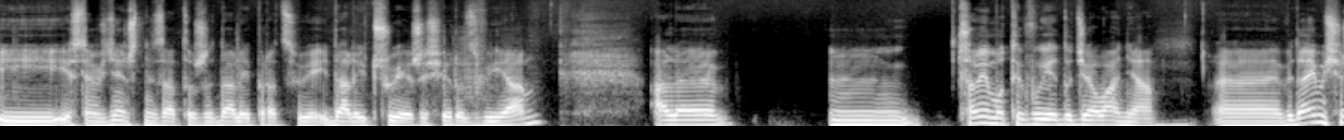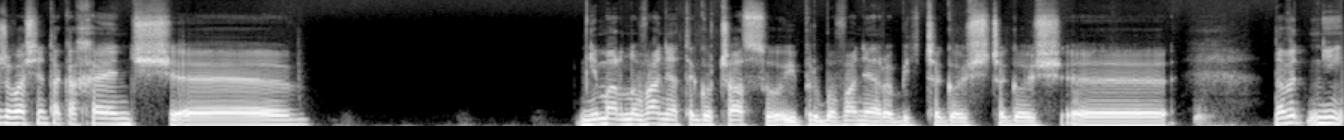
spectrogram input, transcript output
i jestem wdzięczny za to, że dalej pracuję i dalej czuję, że się rozwijam ale mm, co mnie motywuje do działania? E, wydaje mi się, że właśnie taka chęć e, nie marnowania tego czasu i próbowania robić czegoś, czegoś e, nawet nie,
